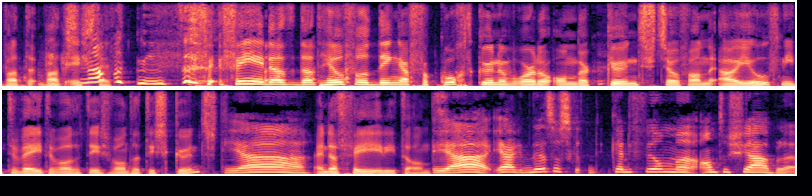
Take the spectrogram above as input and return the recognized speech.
Wat, wat ik is snap dit? het niet. V- Vind je dat, dat heel veel dingen verkocht kunnen worden onder kunst? Zo van, oh, je hoeft niet te weten wat het is, want het is kunst. Ja, En dat vind je irritant? ja, ja, net zoals, ken die film uh?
